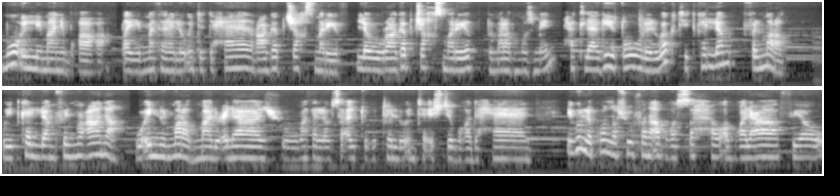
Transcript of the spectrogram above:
مو اللي ما نبغاها. طيب مثلا لو أنت دحين راقبت شخص مريض لو راقبت شخص مريض بمرض مزمن حتلاقيه طول الوقت يتكلم في المرض. ويتكلم في المعاناة وإنه المرض ما له علاج ومثلا لو سألته قلت له أنت إيش تبغى دحين يقول لك والله شوف أنا أبغى الصحة وأبغى العافية.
